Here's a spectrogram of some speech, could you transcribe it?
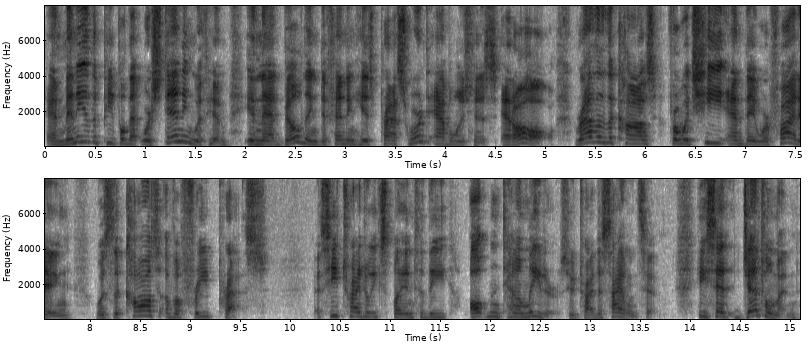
And many of the people that were standing with him in that building defending his press weren't abolitionists at all. Rather, the cause for which he and they were fighting was the cause of a free press as he tried to explain to the Alton town leaders who tried to silence him. He said, Gentlemen,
